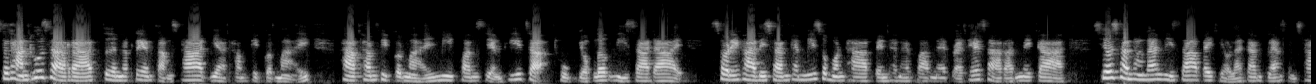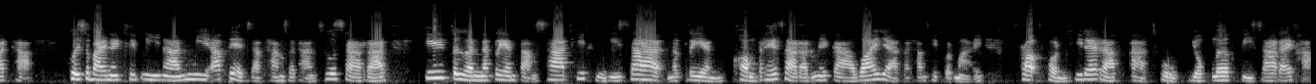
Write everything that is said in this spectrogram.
สถานทูตสหรัฐเตือนนักเรียนต่างชาติอย่าทำผิดกฎหมาย หากทำผิดกฎหมายมีความเสี่ยงที่จะถูกยกเลิกวีซ่าได้ สวัสดีค่ะ ดิฉันแทมมี่สุมนทา เป็นทนายความในประเทศสหรัฐอเมริกา เชี่ยวชาญทางด้านวีซ่าไปเกี่ยวและการแปลงสัญชาติค่ะ คุยสบายในคลิปนี้นั้นมีอัปเดตจากทางสถานทูตสหรัฐ ที่เตือนนักเรียนต่างชาติที่ถือวีซ่านักเรียนของประเทศสหรัฐอเมริกาว่าอย่ากระทำผิดกฎหมาย เพราะผลที่ได้รับอาจถูกยกเลิกวีซ่าได้ค่ะ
